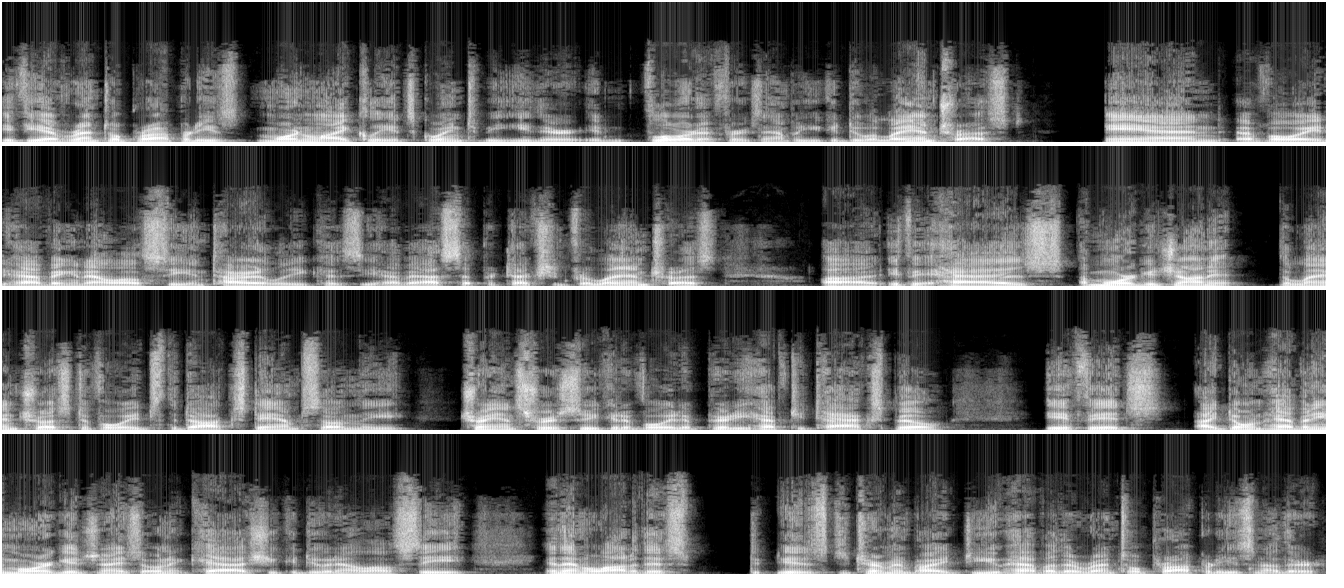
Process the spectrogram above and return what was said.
If you have rental properties, more than likely it's going to be either in Florida, for example, you could do a land trust and avoid having an LLC entirely because you have asset protection for land trust. Uh, if it has a mortgage on it, the land trust avoids the doc stamps on the transfer, so you could avoid a pretty hefty tax bill. If it's, I don't have any mortgage and I just own it cash, you could do an LLC. And then a lot of this is determined by do you have other rental properties in other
